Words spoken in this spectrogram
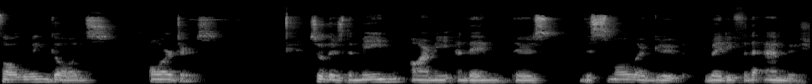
following God's orders. So there's the main army, and then there's the smaller group ready for the ambush.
